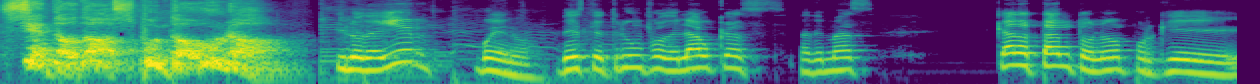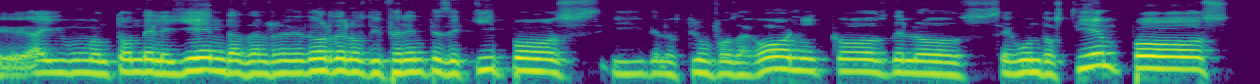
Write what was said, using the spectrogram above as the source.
102.1 y lo de ayer, bueno, de este triunfo del Aucas, además cada tanto, ¿no? Porque hay un montón de leyendas alrededor de los diferentes equipos y de los triunfos agónicos, de los segundos tiempos.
